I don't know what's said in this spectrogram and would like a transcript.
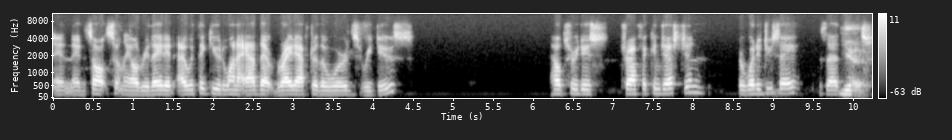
and it's all, certainly all related. I would think you'd want to add that right after the words reduce. Helps reduce traffic congestion, or what did you say? Is that Yes,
